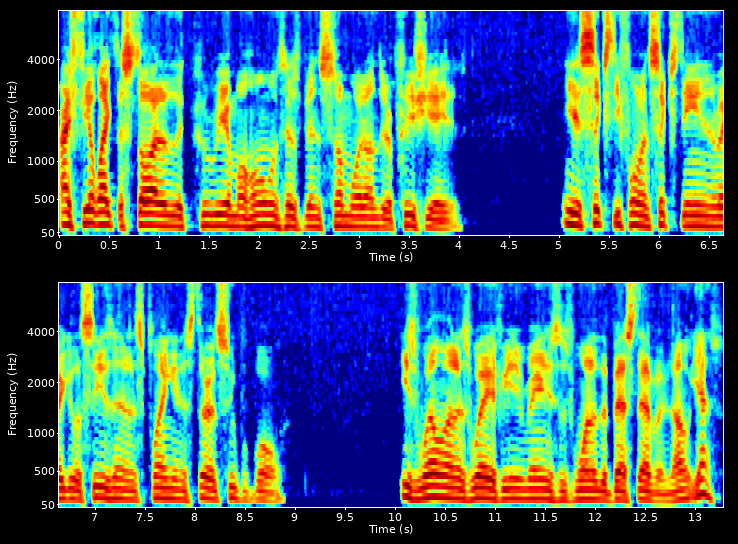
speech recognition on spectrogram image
I feel like the start of the career Mahomes has been somewhat underappreciated. He is 64 and 16 in the regular season and is playing in his third Super Bowl. He's well on his way if he remains as one of the best ever. No, yes,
